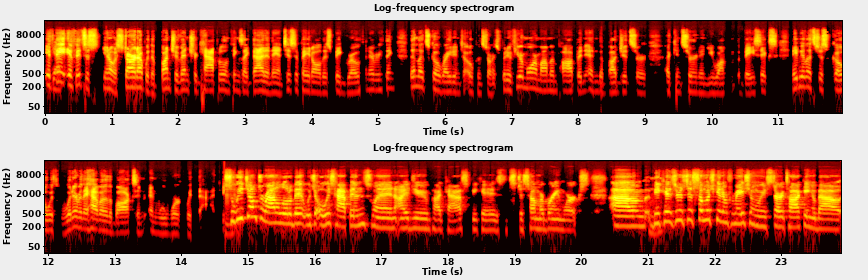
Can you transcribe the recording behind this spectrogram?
If yep. they if it's a you know a startup with a bunch of venture capital and things like that, and they anticipate all this big growth and everything, then let's go right into open source. But if you're more mom and pop and, and the budgets are a concern and you want the basics, maybe let's just go with whatever they have out of the box and, and we'll work with that. So we jumped around a little bit, which always happens when I do podcasts because it's just how my brain works. Um, mm-hmm. because there's just so much good information when we start talking about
